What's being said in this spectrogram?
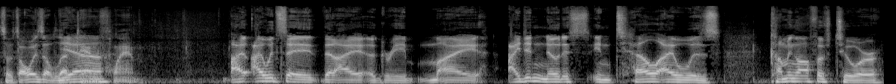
So it's always a left hand flam. I, I would say that I agree. My I didn't notice until I was coming off of tour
